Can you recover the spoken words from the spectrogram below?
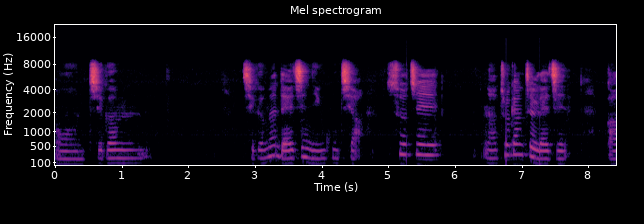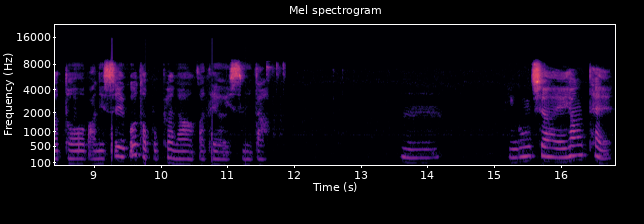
어, 지금 지금은 레진 인공치아, 수지 아, 초경질 레진가 더 많이 쓰이고 더 보편화가 되어 있습니다. 음, 인공치아의 형태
